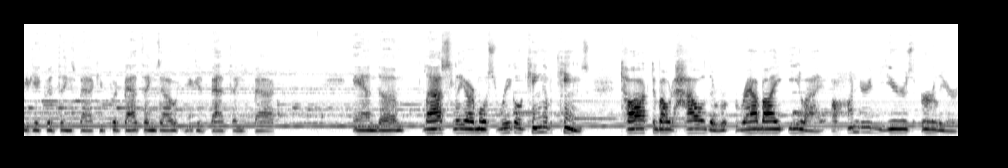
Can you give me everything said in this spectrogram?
you get good things back. You put bad things out, you get bad things back. And um, lastly, our most regal King of Kings talked about how the Rabbi Eli, a hundred years earlier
